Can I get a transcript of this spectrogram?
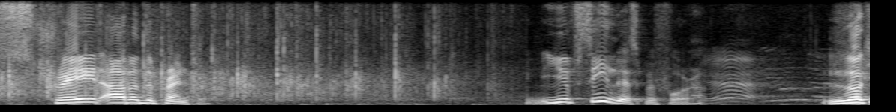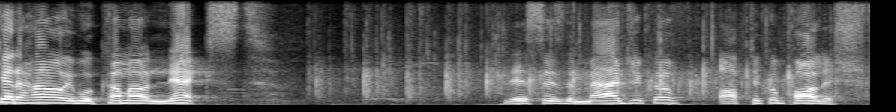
straight out of the printer. You've seen this before. Look at how it will come out next. This is the magic of optical polish.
